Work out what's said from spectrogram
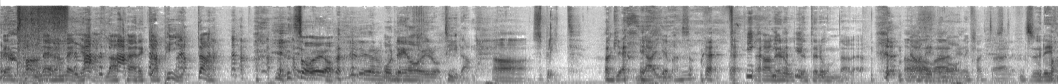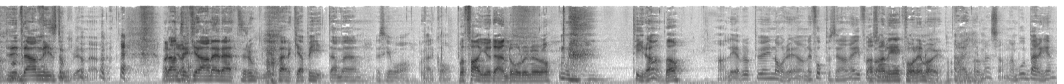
Vem fan är den där jävla per capita? sa jag. Och det har ju då Tidan Ja. spritt. Okej. Jajamensan. Han är roten till Rom där. Jag hade inte en aning faktiskt. Härligt. Så det, det är den historien. Är det. Och den tycker han är rätt rolig per capita, men det ska vara per cap. Vad fan gör den då nu då? Tidan, Ja, han lever uppe i Norge. Han är fotbollstränare i alltså han förbundet. är kvar i Norge? Jajamensan, han bor i Bergen.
